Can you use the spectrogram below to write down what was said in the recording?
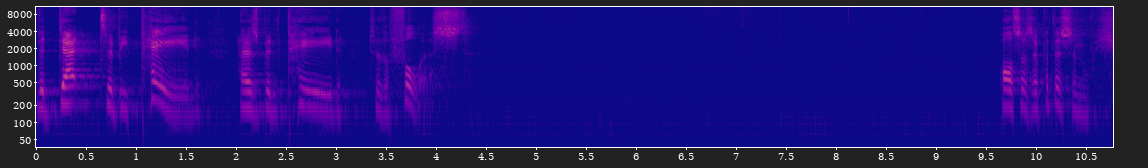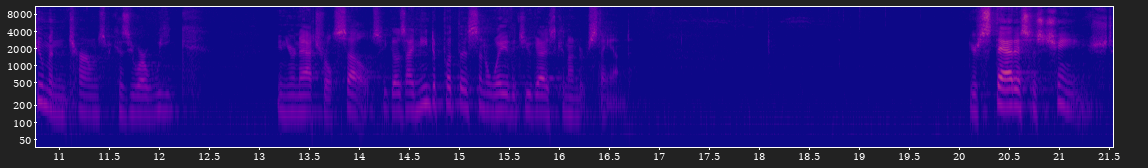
The debt to be paid has been paid to the fullest. Paul says, I put this in human terms because you are weak in your natural selves. He goes, I need to put this in a way that you guys can understand. Your status has changed.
